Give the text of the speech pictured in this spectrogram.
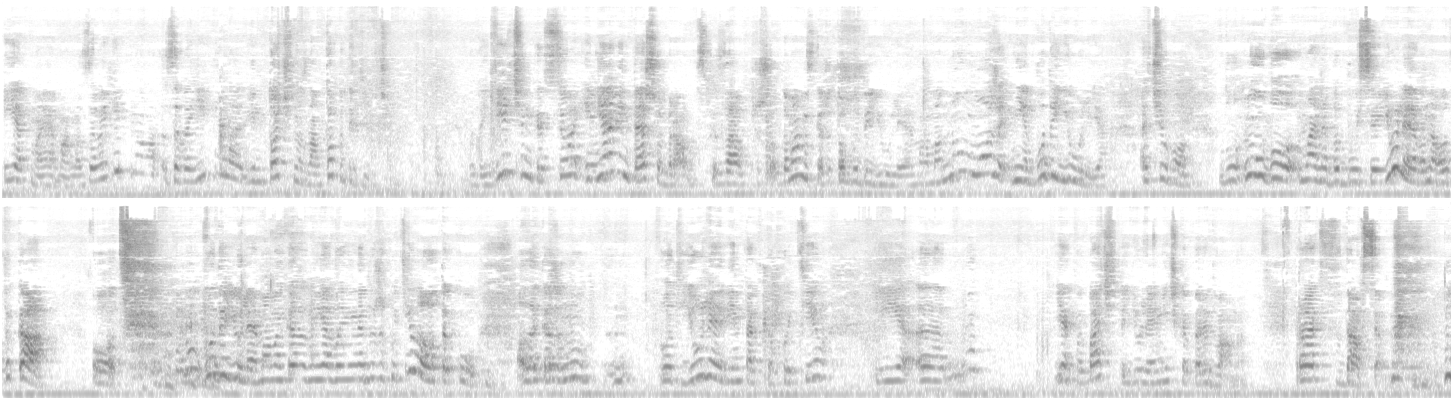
І як моя мама завагітніла, завагітніла, він точно знав, то буде дівчинка. Буде дівчинка, все. Ім'я він теж обрав. Сказав, прийшов до мами, скаже, то буде Юлія. Мама, ну може, ні, буде Юлія. А чого? Бо, ну, бо в мене бабуся Юлія, вона отака. От ну, буде Юлія. Мама каже, ну я би не дуже хотіла отаку, але каже, ну от Юлія, він так то хотів. І е, ну, як ви бачите, Юлія Мічка перед вами. Проект вдався.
